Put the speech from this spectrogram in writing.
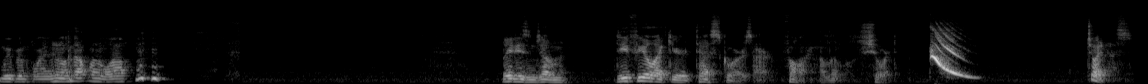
We've been planning on that one a while. Ladies and gentlemen, do you feel like your test scores are falling a little short? Join us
